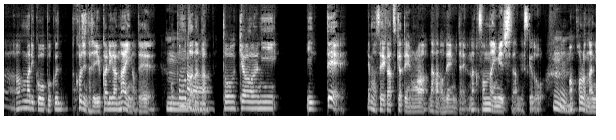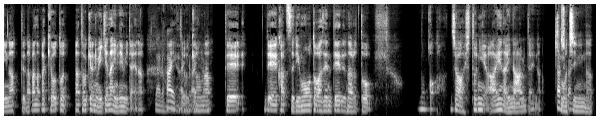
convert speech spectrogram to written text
あんまりこう僕個人としてゆかりがないので、もともとはなんあか東京に行って、でも生活拠点は長野でみたいな、なんかそんなイメージしてたんですけど、うん。まあコロナになってなかなか京都、あ東京にも行けないねみたいななるほど。はいはい状況になって、で、かつリモートが前提でなると、なんか、じゃあ人に会えないなみたいな気持ちになっ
